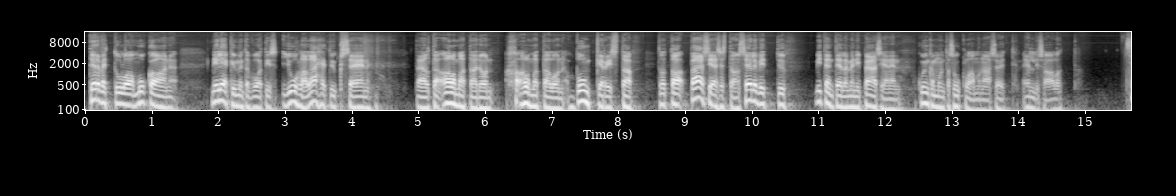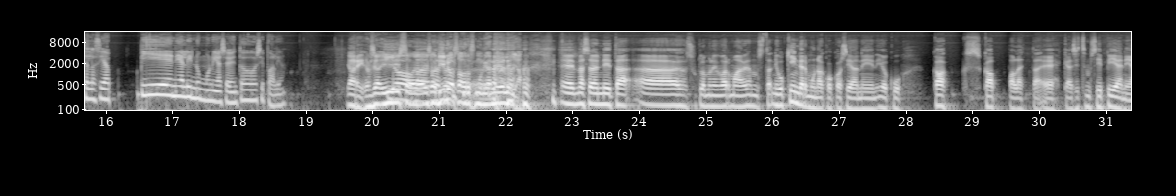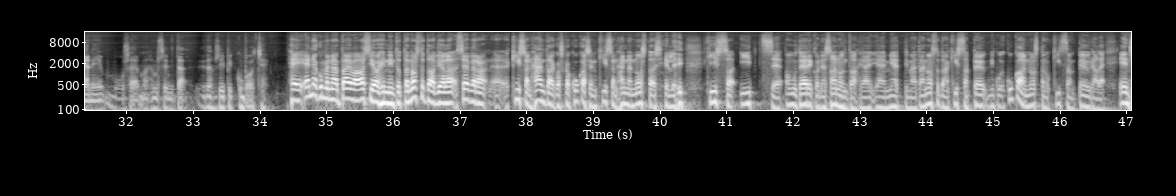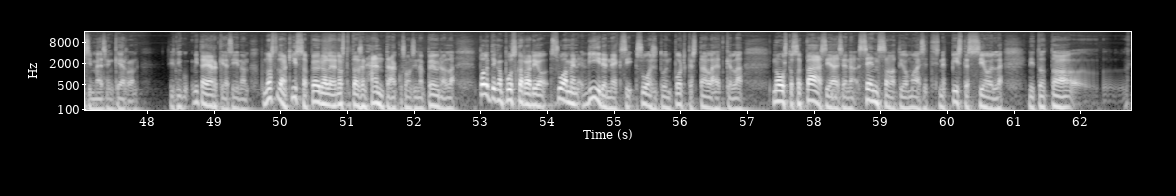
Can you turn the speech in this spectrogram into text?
Tervetuloa mukaan 40-vuotis juhlalähetykseen täältä Almatadon, Almatalon bunkkerista. Tota, pääsiäisestä on selvitty. Miten teillä meni pääsiäinen? Kuinka monta suklaamunaa söitte? Elli saa aloittaa. Sellaisia pieniä linnunmunia söin tosi paljon. Jari, mä- iso mä söin- dinosaurusmunia neljä. Ei, mä söin niitä äh, suklamunin varmaan semmoista niinku kindermunakokoisia, niin joku kaksi kappaletta ehkä. Ja sitten semmoisia pieniä, niin museema, semmoisia niitä, niitä semmoisia pikkuboltseja. Hei, ennen kuin mennään päivän asioihin, niin tota, nostetaan vielä sen verran äh, kissan häntää, koska kuka sen kissan hännän nostaisi, ellei kissa itse. On muuten erikoinen sanonta, jäin, jäin miettimään. Tai nostetaan kissa pöy- niin kuin, kuka on nostanut kissan pöydälle ensimmäisen kerran? Siis niin kuin, mitä järkeä siinä on? Nostetaan kissa pöydälle ja nostetaan sen häntää, kun se on siinä pöydällä. Politiikan puskaradio, Suomen viidenneksi suosituin podcast tällä hetkellä, noustossa pääsiäisenä sensaatiomaisesti sinne pistesijoille. Niin tota,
